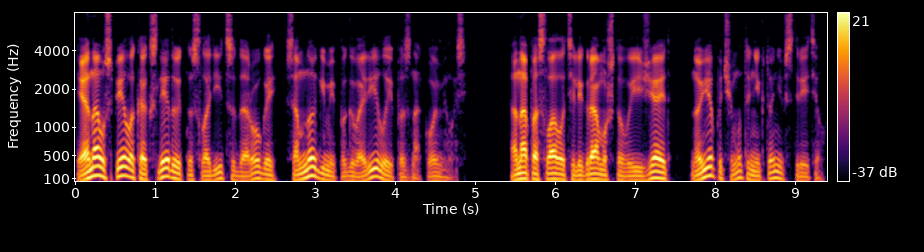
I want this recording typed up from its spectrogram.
И она успела как следует насладиться дорогой, со многими поговорила и познакомилась. Она послала телеграмму, что выезжает, но ее почему-то никто не встретил.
